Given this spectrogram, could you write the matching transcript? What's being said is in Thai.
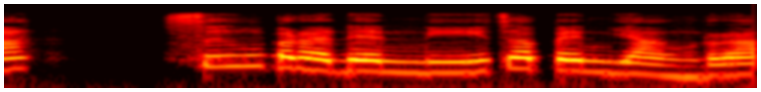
ซึ่งประเด็นนี้จะเป็นอย่างไร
